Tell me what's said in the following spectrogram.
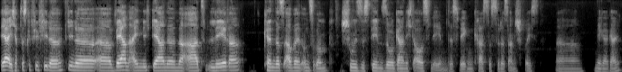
ja, ich habe das Gefühl, viele, viele äh, wären eigentlich gerne eine Art Lehrer, können das aber in unserem Schulsystem so gar nicht ausleben. Deswegen krass, dass du das ansprichst. Äh, mega geil.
